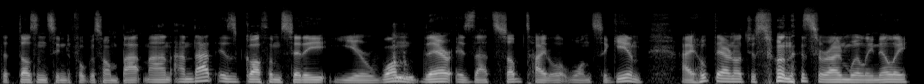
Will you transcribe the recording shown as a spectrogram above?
that doesn't seem to focus on Batman, and that is Gotham City Year One. There is that subtitle once again. I hope they are not just throwing this around willy nilly,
